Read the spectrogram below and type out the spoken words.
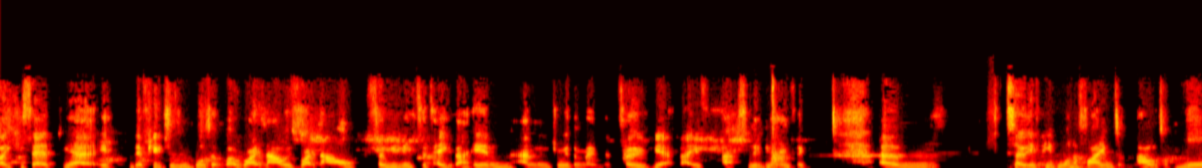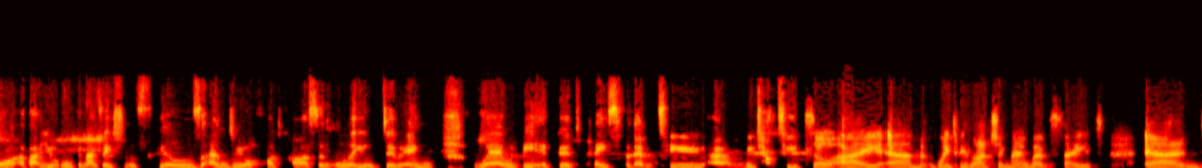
like you said, yeah, it, the future is important, but right now is right now. So we need to take that in and enjoy the moment. So yeah, that is absolutely amazing. Um, so, if people want to find out more about your organizational skills and your podcast and all that you're doing, where would be a good place for them to um, reach out to you? So I am going to be launching my website and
